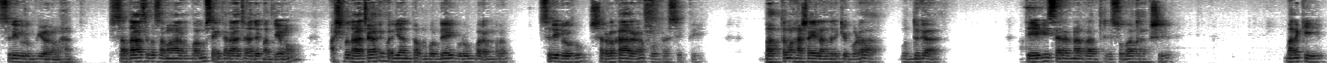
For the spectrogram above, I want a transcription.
శ్రీ గురుభ్యో నమ. సదాశివ సమారంభం శంకరాచార్య మధ్యమం. అశ్వదాచార్య పర్యంతం బుద్ధే గురు పరంపర. శ్రీ గురు సర్వకారణ పూర్ణశక్తి భక్త మహాశైలందరికీ కూడా ముద్దుగా దేవి శరణరాత్రి శుభాకాంక్షలు. మనకి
